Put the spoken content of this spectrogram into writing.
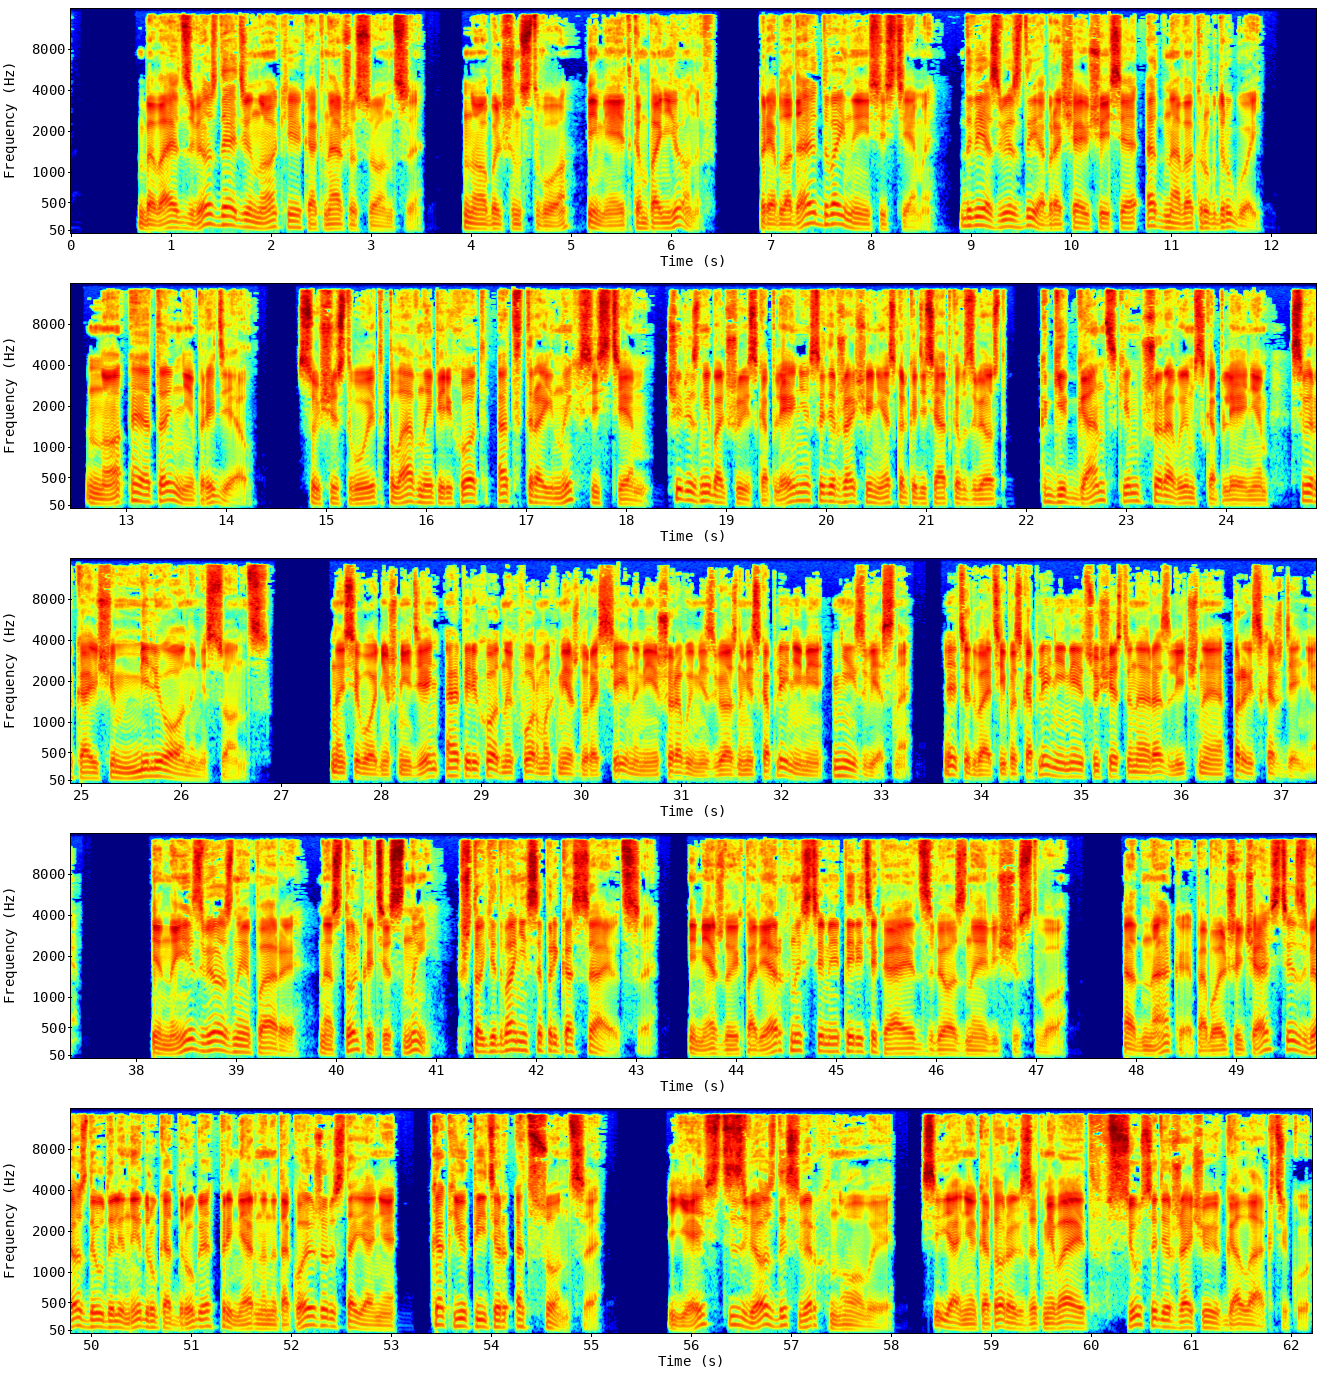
Бывают звезды одинокие, как наше солнце, но большинство имеет компаньонов. Преобладают двойные системы, две звезды, обращающиеся одна вокруг другой. Но это не предел. Существует плавный переход от тройных систем через небольшие скопления, содержащие несколько десятков звезд, к гигантским шаровым скоплениям, сверкающим миллионами солнц. На сегодняшний день о переходных формах между рассеянными и шаровыми звездными скоплениями неизвестно. Эти два типа скоплений имеют существенно различное происхождение. Иные звездные пары настолько тесны, что едва не соприкасаются, и между их поверхностями перетекает звездное вещество. Однако, по большей части, звезды удалены друг от друга примерно на такое же расстояние, как Юпитер от Солнца. Есть звезды сверхновые, сияние которых затмевает всю содержащую их галактику.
